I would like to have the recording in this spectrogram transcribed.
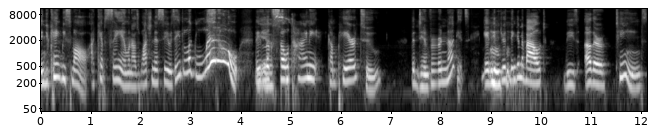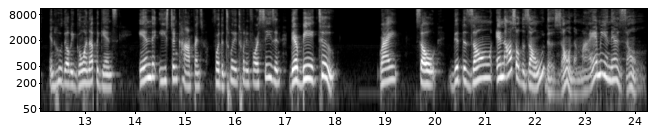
And you can't be small. I kept saying when I was watching that series, they look little. They yes. look so tiny compared to the Denver Nuggets. And mm-hmm. if you're mm-hmm. thinking about these other teams and who they'll be going up against in the Eastern Conference for the 2024 season, they're big too, right? So did the zone and also the zone, ooh, the zone, the Miami and their zone.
